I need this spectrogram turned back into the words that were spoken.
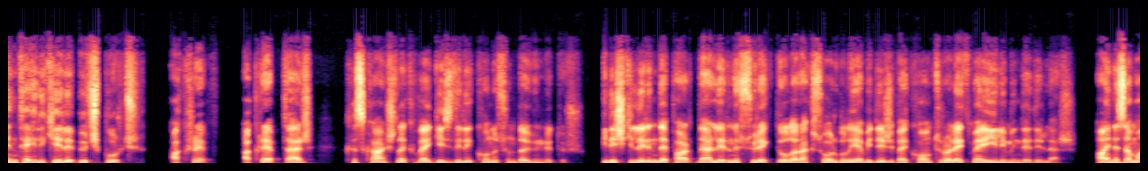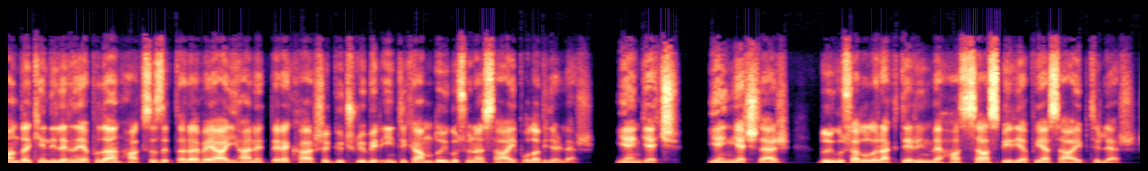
En tehlikeli 3 burç. Akrep. Akrepler, kıskançlık ve gizlilik konusunda ünlüdür. İlişkilerinde partnerlerini sürekli olarak sorgulayabilir ve kontrol etme eğilimindedirler. Aynı zamanda kendilerine yapılan haksızlıklara veya ihanetlere karşı güçlü bir intikam duygusuna sahip olabilirler. Yengeç. Yengeçler, duygusal olarak derin ve hassas bir yapıya sahiptirler.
